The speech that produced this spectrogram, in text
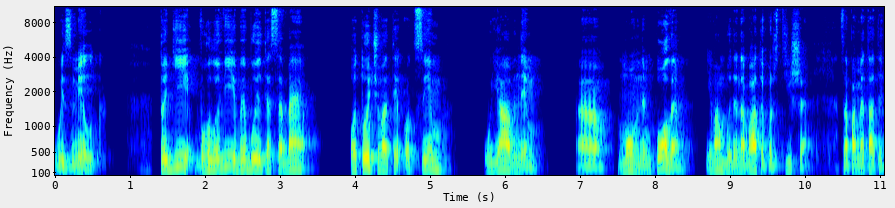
with milk. Тоді в голові ви будете себе оточувати оцим уявним е, мовним полем, і вам буде набагато простіше запам'ятати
